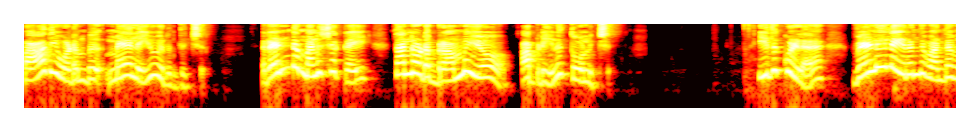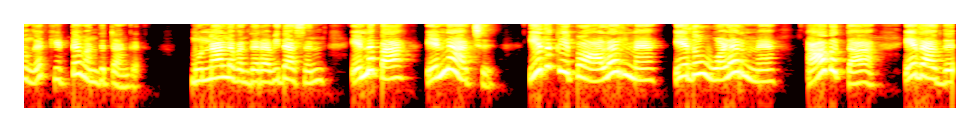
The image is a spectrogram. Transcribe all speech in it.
பாதி உடம்பு மேலையும் இருந்துச்சு. ரெண்டு மனுஷ கை தன்னோட பிரம்மையோ அப்படின்னு தோணுச்சு. இதுக்குள்ள வெளியில இருந்து வந்தவங்க கிட்ட வந்துட்டாங்க. முன்னால வந்த ரவிதாசன் என்னப்பா என்ன ஆச்சு? எதுக்கு இப்போ அலர்ன? ஏதோ ஒளர்ன? ஆபத்தா? ஏதாவது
